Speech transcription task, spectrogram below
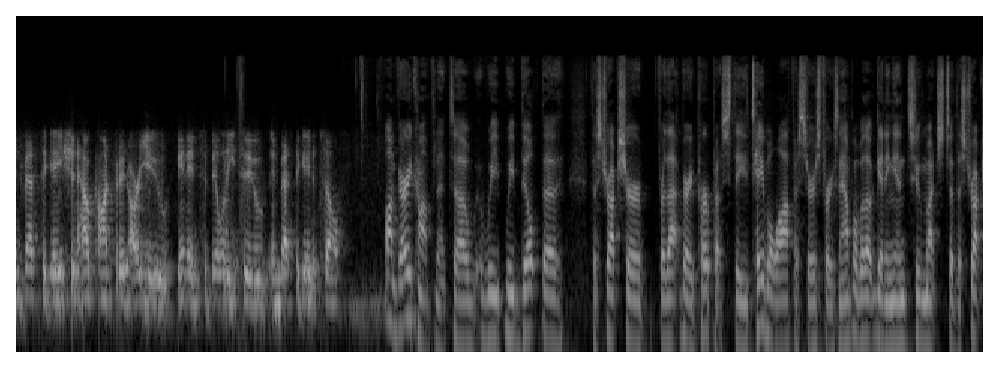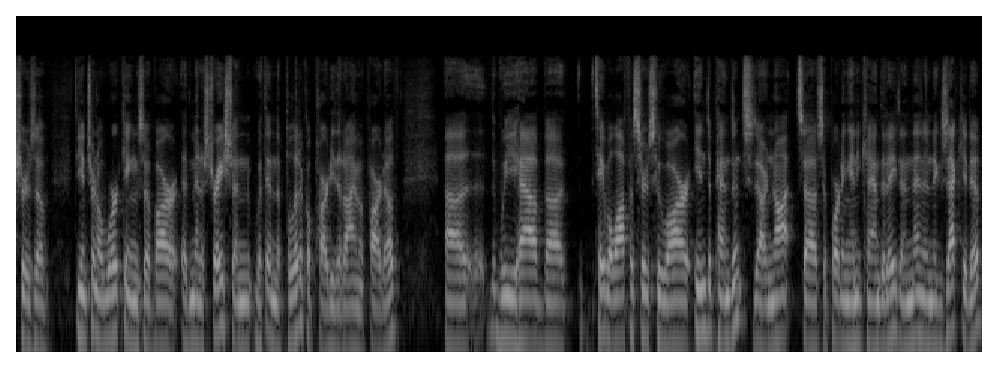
investigation, how confident are you in its ability to investigate itself? Well, I'm very confident. Uh, we, we built the, the structure for that very purpose. The table officers, for example, without getting into much to the structures of the internal workings of our administration within the political party that I'm a part of, uh, we have uh, table officers who are independent, are not uh, supporting any candidate, and then an executive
